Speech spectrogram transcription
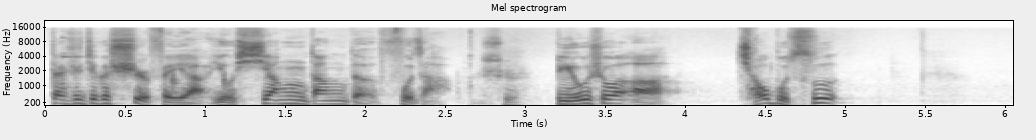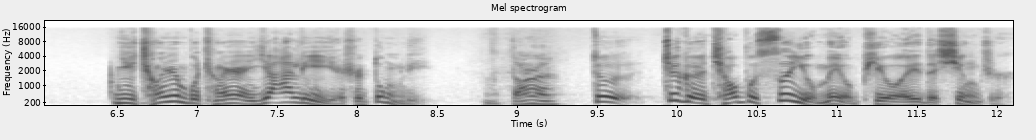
但是这个是非啊，又相当的复杂。是，比如说啊，乔布斯，你承认不承认，压力也是动力。嗯当然，就这个乔布斯有没有 PUA 的性质？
